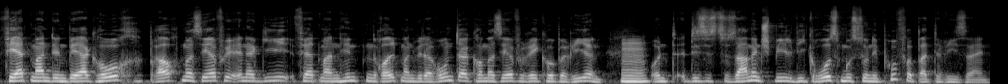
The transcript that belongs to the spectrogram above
Fährt man den Berg hoch, braucht man sehr viel Energie. Fährt man hinten, rollt man wieder runter, kann man sehr viel rekuperieren. Mhm. Und dieses Zusammenspiel, wie groß muss so eine Pufferbatterie sein?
